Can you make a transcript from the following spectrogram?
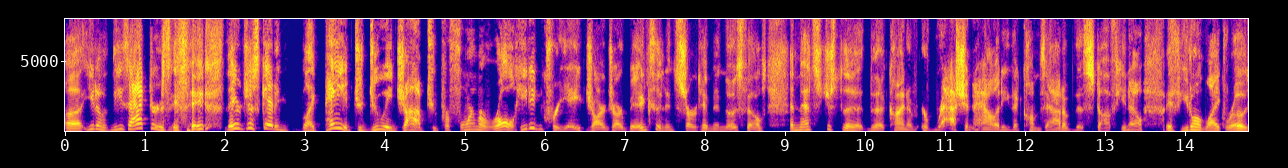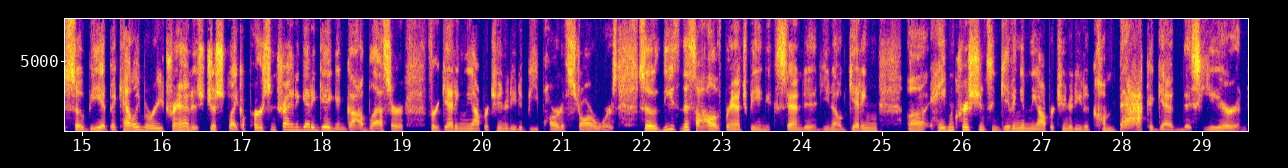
Uh, you know, these actors, if they they're just getting like paid to do a job, to perform a role. He didn't create Jar Jar Binks and insert him in those films. And that's just the the kind of irrationality that comes out of this stuff. You know, if you don't like Rose, so be it. But Kelly Marie Tran is just like a person trying to get a gig, and God bless her for getting the opportunity to be part of Star Wars. So these this olive branch being extended, you know, getting uh Hayden Christensen giving him the opportunity to come back again this year and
